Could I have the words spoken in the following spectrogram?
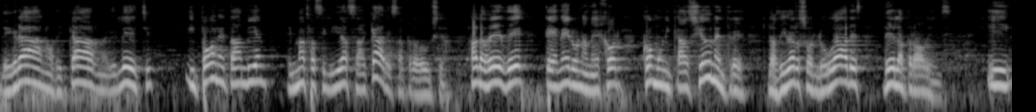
de granos, de carne, de leche, y pone también en más facilidad sacar esa producción, a la vez de tener una mejor comunicación entre los diversos lugares de la provincia. Y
